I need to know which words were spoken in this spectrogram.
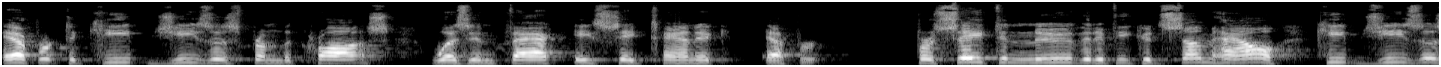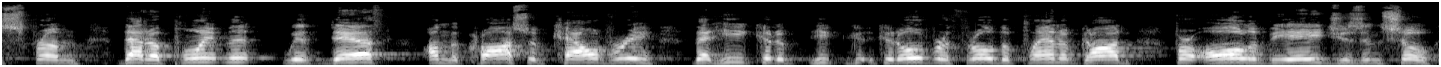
effort to keep Jesus from the cross was, in fact, a satanic effort. For Satan knew that if he could somehow keep Jesus from that appointment with death on the cross of Calvary, that he could, he could overthrow the plan of God for all of the ages. And so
